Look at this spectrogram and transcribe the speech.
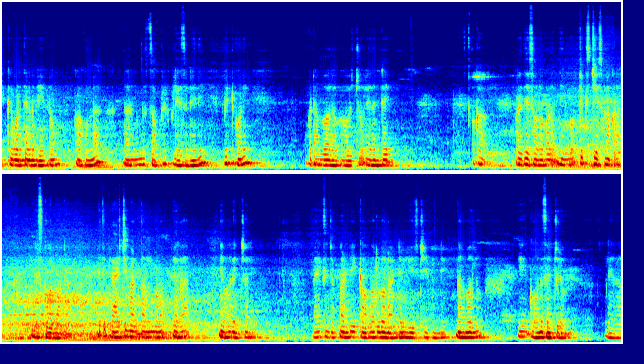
ఎక్కడ పడితే అక్కడ వేయడం కాకుండా దాని ముందు సపరేట్ ప్లేస్ అనేది పెట్టుకొని ఒక డబ్బాలో కావచ్చు లేదంటే ఒక ప్రదేశంలో కూడా దీన్ని ఫిక్స్ చేసుకుని అక్కడ వేసుకోవాలన్నమాట అయితే ప్లాస్టిక్ వ్యర్థాలను మనం ఎలా నివారించాలి? మ్యాక్సిమం చెప్పాలంటే ఈ కవర్లు లాంటివి యూజ్ చేయకండి. దాని బదులు ఈ గోనె సంచులు లేదా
